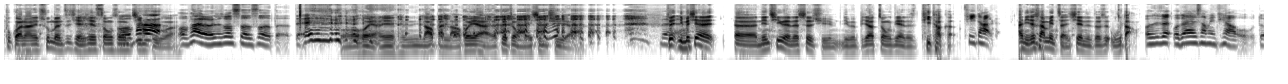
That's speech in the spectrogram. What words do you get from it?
不管了、啊，你出门之前先松松筋骨啊。我怕有人说色色的，对。不会啊，你老板老灰啊，对这种没兴趣啊。对所以你们现在呃年轻人的社群，你们比较重点的是 TikTok。TikTok。啊，你在上面展现的都是舞蹈。我是在我都在上面跳舞，对。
